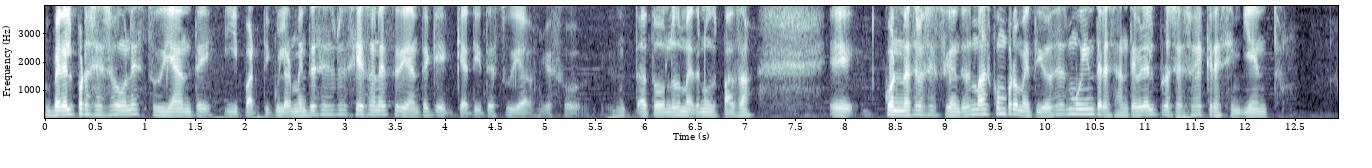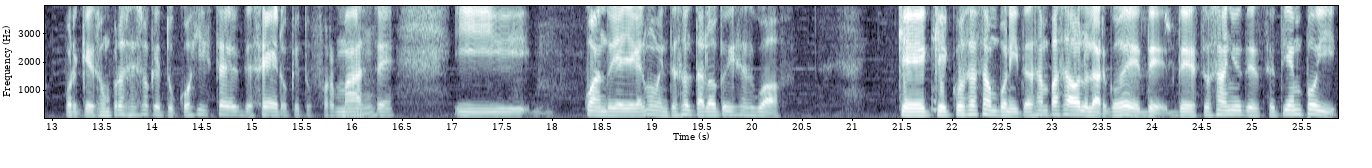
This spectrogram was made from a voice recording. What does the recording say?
ver el proceso de un estudiante y particularmente si es un estudiante que, que a ti te estudia, eso a todos los maestros nos pasa. Eh, con nuestros estudiantes más comprometidos es muy interesante ver el proceso de crecimiento, porque es un proceso que tú cogiste desde cero, que tú formaste, y cuando ya llega el momento de soltarlo, tú dices, wow, qué, qué cosas tan bonitas han pasado a lo largo de, de, de estos años, de este tiempo, y,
